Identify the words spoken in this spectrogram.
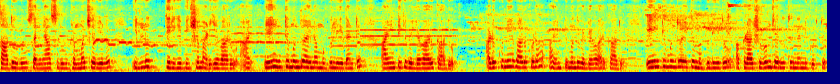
సాధువులు సన్యాసులు బ్రహ్మచర్యులు ఇల్లు తిరిగి భిక్షం అడిగేవారు. ఏ ఇంటి ముందు అయినా ముగ్గు లేదంటే ఆ ఇంటికి వెళ్ళేవారు కాదు. అడుక్కునేవారు కూడా ఆ ఇంటి ముందు వెళ్ళేవారు కాదు. ఏ ఇంటి ముందు అయితే ముగ్గు లేదో అక్కడ శుభం జరుగుతుందని గుర్తు.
